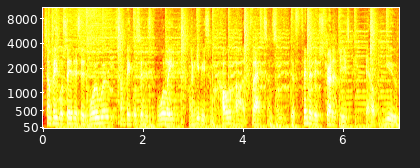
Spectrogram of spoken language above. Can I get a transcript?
Some people see this as woo woo, some people see this as woolly. I'm going to give you some cold hard facts and some definitive strategies to help you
